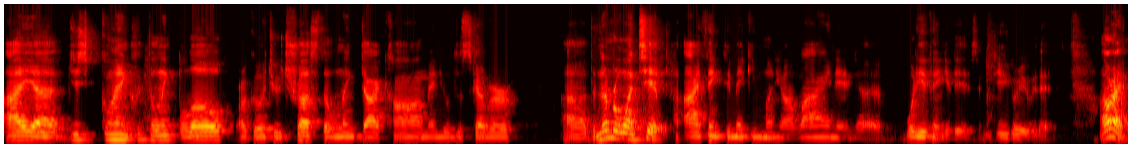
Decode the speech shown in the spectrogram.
I uh, just go ahead and click the link below or go to trustthelink.com and you'll discover uh, the number one tip I think to making money online. And uh, what do you think it is? And do you agree with it? All right.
